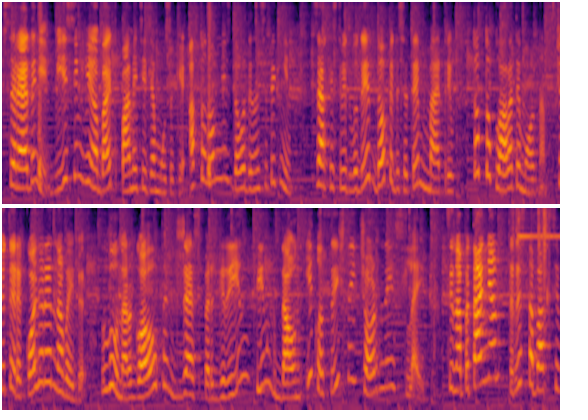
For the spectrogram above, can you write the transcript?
Всередині 8 ГБ пам'яті для музики, автономність до 11 днів, захист від води до 50 метрів, тобто плавати можна. Чотири кольори на вибір: Lunar Gold, Jasper Green, Pink Down і класичний чорний Slate. Ціна питання 300 баксів.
